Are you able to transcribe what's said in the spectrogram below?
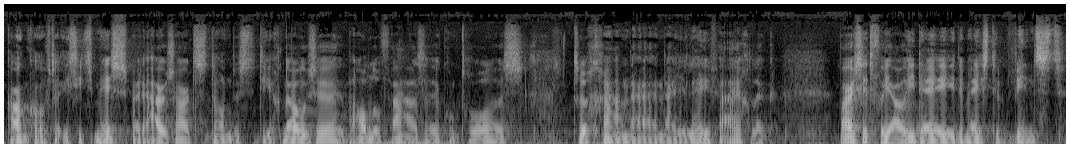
kanker of er is iets mis bij de huisarts. Dan dus de diagnose, behandelfase, controles. Teruggaan naar, naar je leven eigenlijk. Waar zit voor jouw idee de meeste winst?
